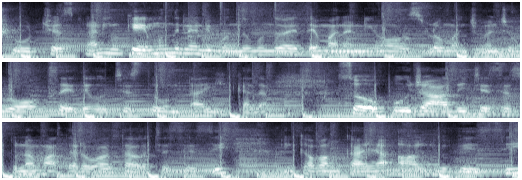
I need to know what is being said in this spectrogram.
షూట్ చేసుకున్నాను. ఇంకేముంది లేండి ముందు ముందు అయితే మన న్యూ హౌస్లో మంచి మంచి వ్లాగ్స్ అయితే వచ్చేస్తూ ఉంటాయి కదా. సో పూజ అది చేసేసుకున్నాం. ఆ తర్వాత వచ్చేసేసి ఇంకా వంకాయ ఆలు వేసి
